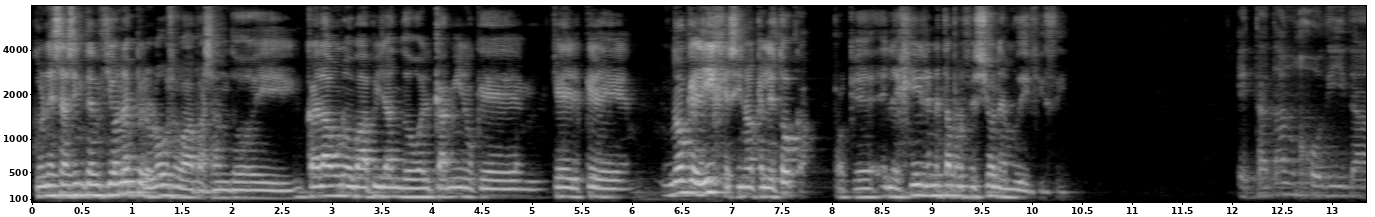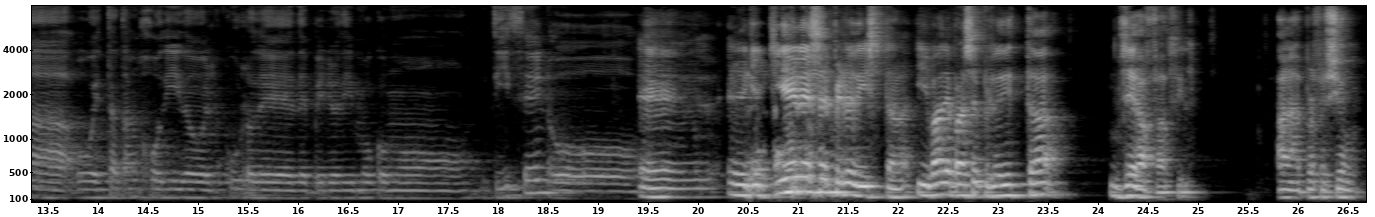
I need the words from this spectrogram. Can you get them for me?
con esas intenciones, pero luego se va pasando y cada uno va pillando el camino que, que, que no que elige, sino que le toca, porque elegir en esta profesión es muy difícil. ¿Está tan jodida o está tan jodido el curro de, de periodismo como dicen? O... Eh, el que quiere ser periodista y vale para ser periodista, llega fácil a la profesión.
